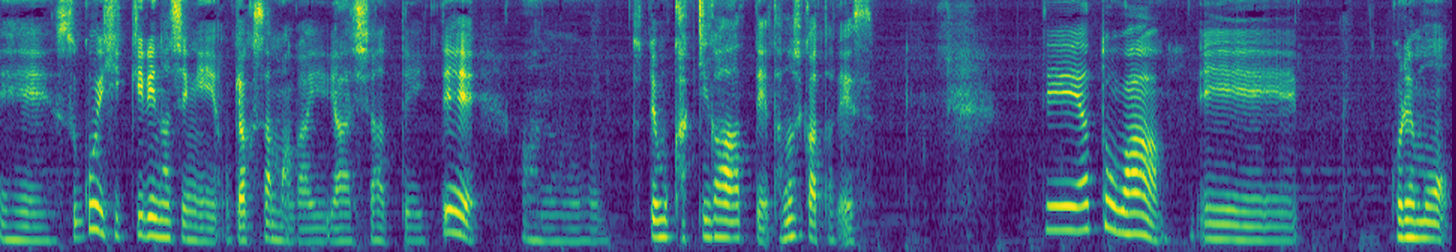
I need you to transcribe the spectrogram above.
えー、すごいひっきりなしにお客様がいらっしゃっていて、あのとても活気があって楽しかったです。であとは、えー、これも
